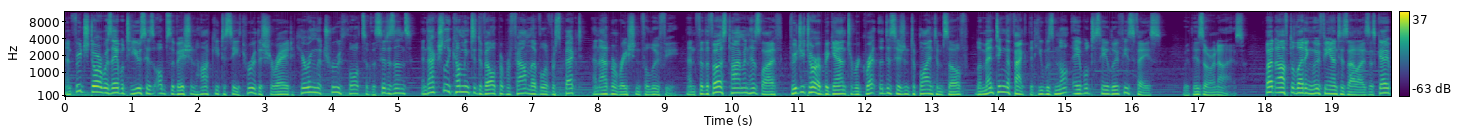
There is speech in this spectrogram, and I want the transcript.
And Fujitora was able to use his observation haki to see through the charade, hearing the true thoughts of the citizens, and actually coming to develop a profound level of respect and admiration for Luffy. And for the first time in his life, Fujitora began to regret the decision to blind himself, lamenting the fact that he was not able to see Luffy's face with his own eyes. But after letting Luffy and his allies escape,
